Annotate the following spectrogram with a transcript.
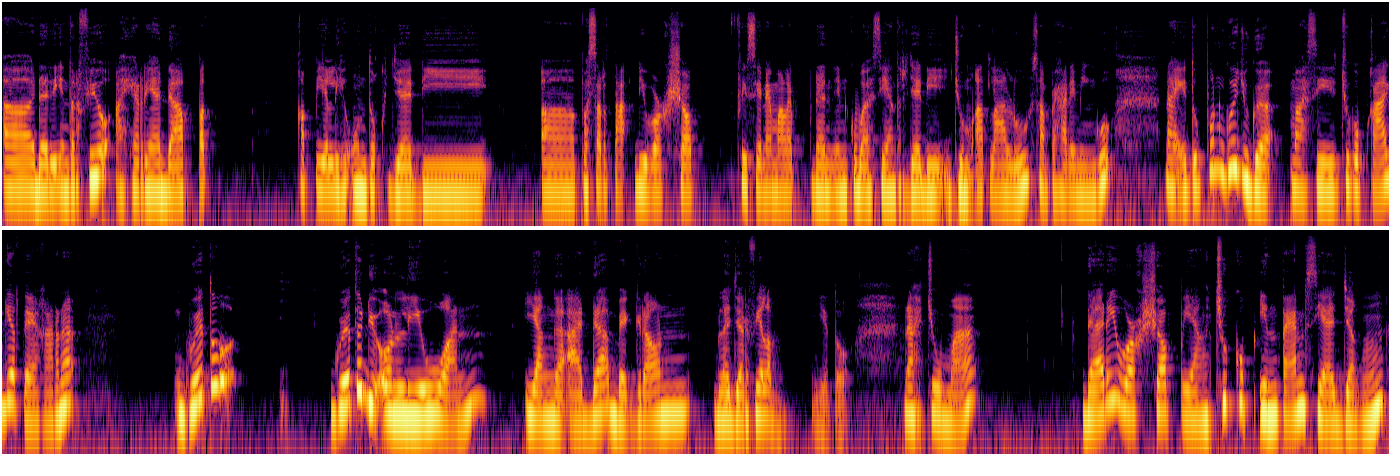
uh, dari interview akhirnya dapet kepilih untuk jadi uh, peserta di workshop Visinema Lab dan inkubasi yang terjadi Jumat lalu sampai hari Minggu. Nah itu pun gue juga masih cukup kaget ya karena gue tuh gue tuh the only one yang nggak ada background belajar film gitu. Nah cuma dari workshop yang cukup intens ya jeng,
